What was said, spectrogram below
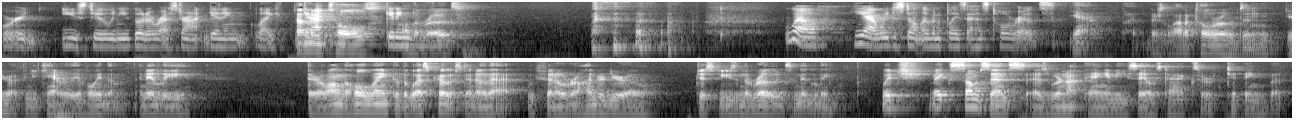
we're used to when you go to a restaurant getting like Not ga- many tolls getting- on the roads. well, yeah, we just don't live in a place that has toll roads. Yeah, but there's a lot of toll roads in Europe, and you can't really avoid them. In Italy, they're along the whole length of the west coast. I know that we've spent over 100 euro just using the roads in Italy, which makes some sense as we're not paying any sales tax or tipping, but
